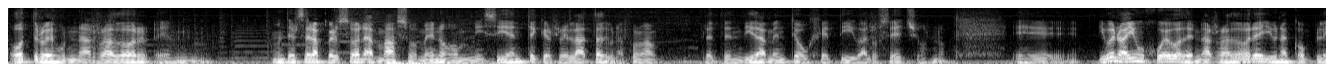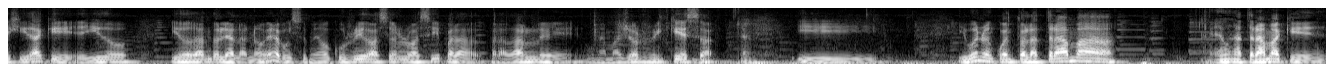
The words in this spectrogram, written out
otro es un narrador en, tercera persona más o menos omnisciente que relata de una forma pretendidamente objetiva los hechos. ¿no? Eh, y bueno, hay un juego de narradores y una complejidad que he ido, ido dándole a la novela, porque se me ha ocurrido hacerlo así para, para darle una mayor riqueza. Y, y, bueno, en cuanto a la trama, es una trama que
